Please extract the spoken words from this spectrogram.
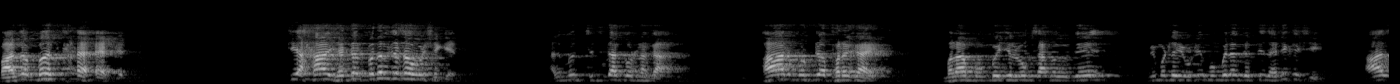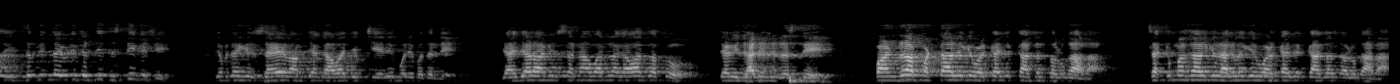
माझं मत काय की हा ह्याच्यात बदल कसा होऊ शकेल? आणि मग चिंता करू नका. फार मोठा फरक आहे. मला मुंबईचे लोक सांगत होते मी म्हटलं एवढी मुंबईला गर्दी झाली कशी? आज इचलकरंजीला एवढी गर्दी दिसते कशी? ते म्हणतात की साहेब आमच्या गावाचे चेहरे मोरे बदलले. ज्या ज्याला आम्ही सणावारला गावात जातो त्यावेळी झालेले रस्ते पांढरा पट्टा आला की वळखायचं कागल तालुका आला चकमका की लागलं की वळखायचं कागल तालुका आला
